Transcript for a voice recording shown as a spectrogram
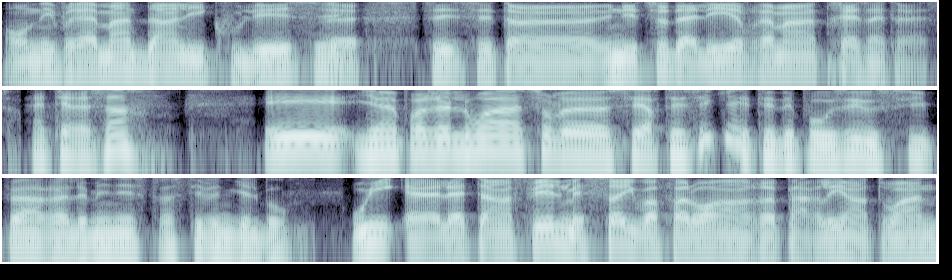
On est vraiment dans les coulisses. Euh, C'est, c'est un- une étude à lire vraiment très intéressante. Intéressant. Et il y a un projet de loi sur le CRTC qui a été déposé aussi par euh, le ministre Stephen Guilbeault. Oui, euh, le temps file, mais ça, il va falloir en reparler, Antoine.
